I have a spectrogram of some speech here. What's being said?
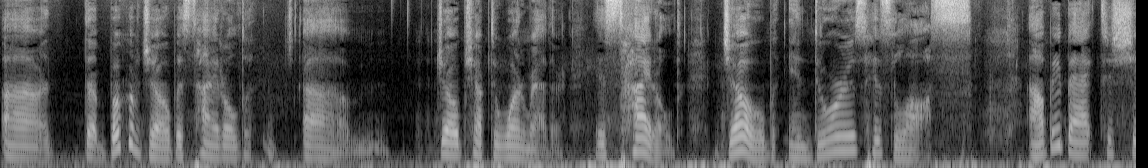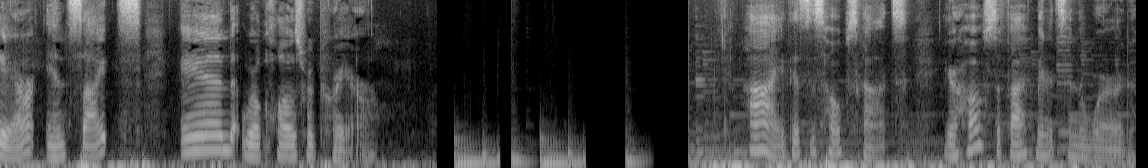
uh, the book of Job is titled, um, Job chapter 1 rather, is titled, Job Endures His Loss. I'll be back to share insights and we'll close with prayer. Hi, this is Hope Scott, your host of Five Minutes in the Word.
